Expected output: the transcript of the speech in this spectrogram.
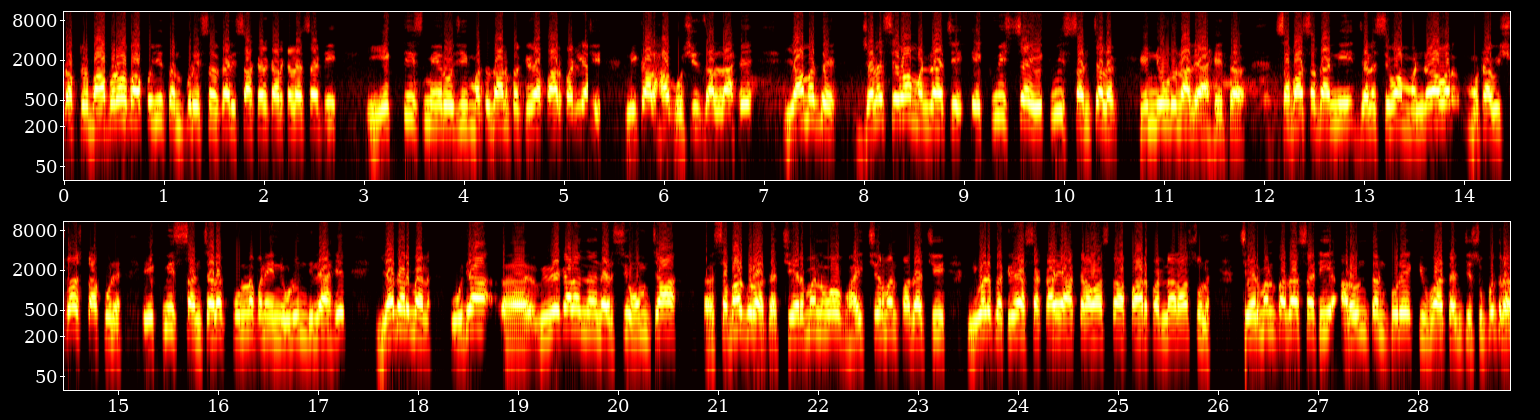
डॉक्टर बाबुराव बापूजी तनपुरे सहकारी साखर कारखान्यासाठी एकतीस मे रोजी मतदान प्रक्रिया पार पडल्याची निकाल हा घोषित झाला आहे. यामध्ये जनसेवा मंडळाचे एकवीसच्या एकवीस संचालक हे निवडून आले आहेत. सभासदांनी जनसेवा मंडळावर मोठा विश्वास टाकून एकवीस संचालक पूर्णपणे निवडून दिले आहेत. या दरम्यान उद्या विवेकानंद नर्सिंग होमच्या सभागृहात चेअरमन व व्हाईस चेअरमन पदाची निवड प्रक्रिया सकाळी अकरा वाजता पार पडणार असून चेअरमन पदासाठी अरुण तनपुरे किंवा त्यांचे सुपुत्र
